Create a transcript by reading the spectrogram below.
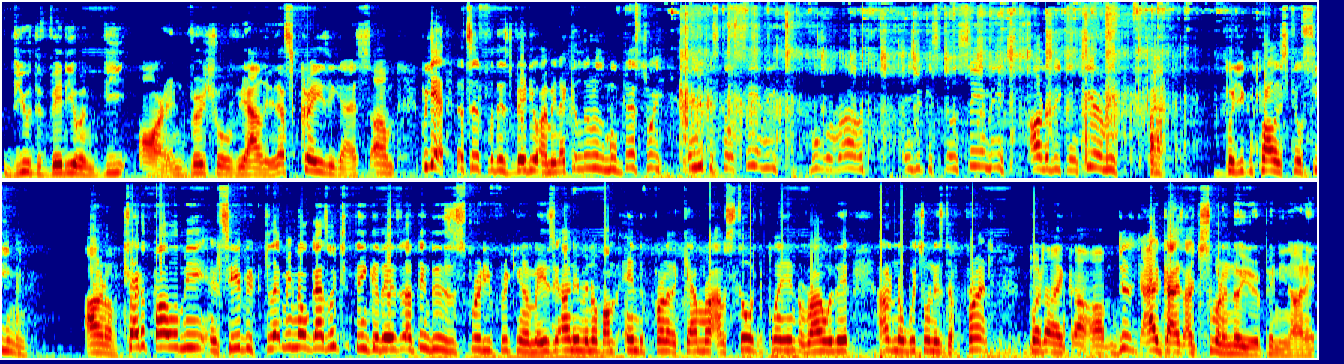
view the video in VR in virtual reality. That's crazy, guys. Um, but yeah, that's it for this video. I mean, I can literally move this way, and you can still see me. Move around, and you can still see me. I don't know if you can hear me, but you can probably still see me. I don't know. Try to follow me and see if you let me know, guys, what you think of this. I think this is pretty freaking amazing. I don't even know if I'm in the front of the camera. I'm still playing around with it. I don't know which one is the front, but like, um, just I, guys, I just want to know your opinion on it.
